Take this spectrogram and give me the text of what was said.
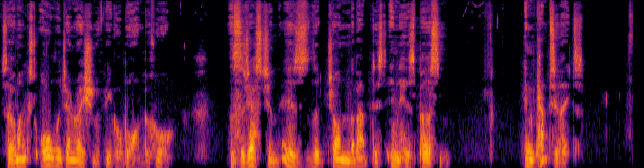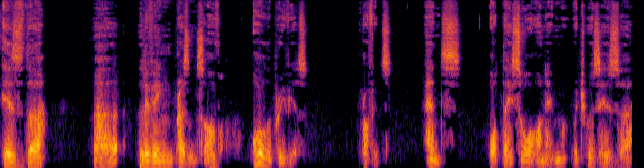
So amongst all the generation of people born before, the suggestion is that John the Baptist in his person encapsulates, is the uh, living presence of all the previous prophets hence what they saw on him, which was his uh,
